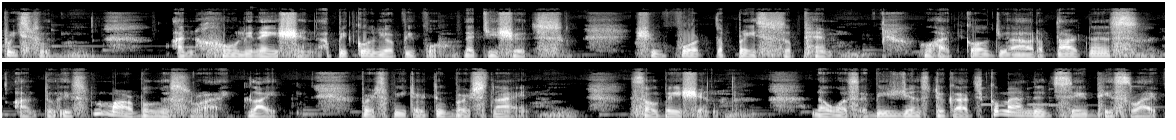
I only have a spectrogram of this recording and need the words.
priesthood, an holy nation, a peculiar people, that ye should shew forth the praises of him who had called you out of darkness unto his marvelous light. 1 Peter 2 verse 9. Salvation. Noah's obedience to God's commanded saved his life,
